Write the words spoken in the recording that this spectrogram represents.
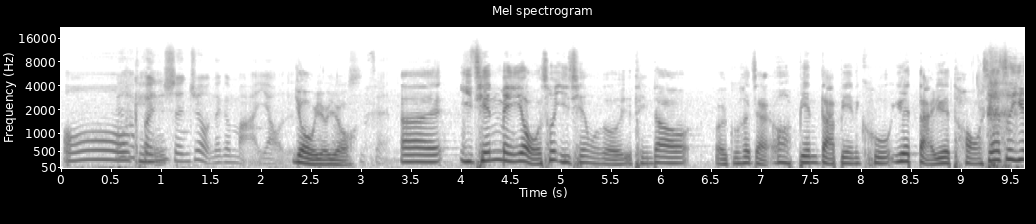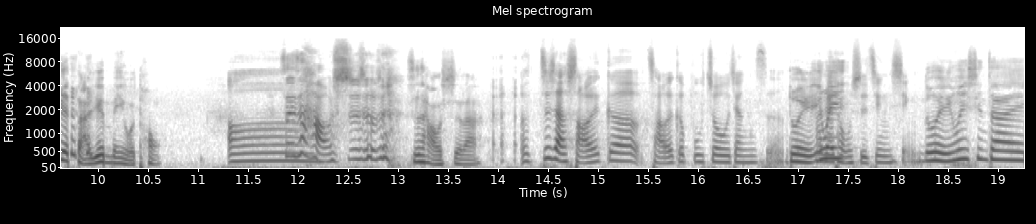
哦它本身就有那个麻药的，有有有，呃，以前没有，所以以前我有听到呃顾客讲，哦，边打边哭，越打越痛，现在是越打越没有痛，哦，所以是好事，是不是？是好事啦。呃，至少少一个少一个步骤这样子，对，因为同时进行。对，因为现在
